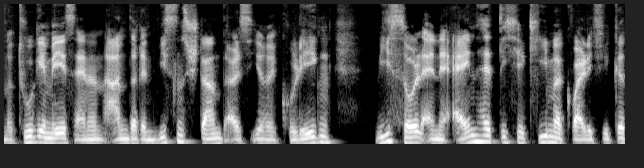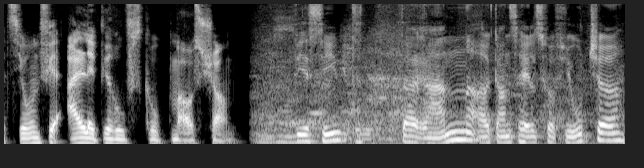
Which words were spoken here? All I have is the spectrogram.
naturgemäß einen anderen Wissensstand als ihre Kollegen. Wie soll eine einheitliche Klimaqualifikation für alle Berufsgruppen ausschauen? Wir sind daran, ganz Health for Future,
